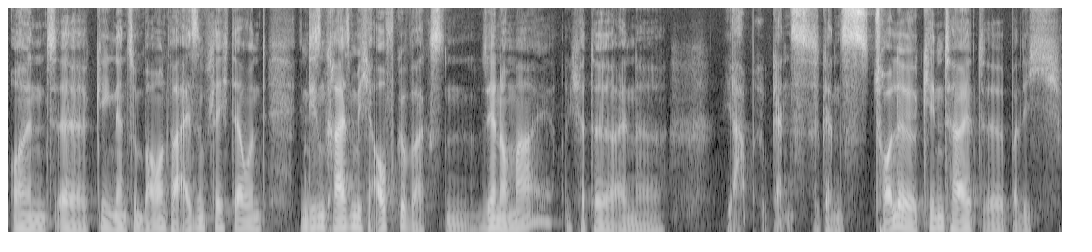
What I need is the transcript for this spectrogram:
und äh, ging dann zum Bau und war Eisenflechter und in diesen Kreisen bin ich aufgewachsen. Sehr normal. Ich hatte eine ja, ganz, ganz tolle Kindheit, äh, weil ich,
